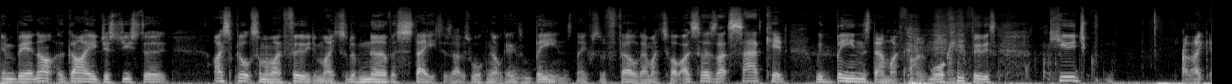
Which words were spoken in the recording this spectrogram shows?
in Vietnam. The guy who just used to. I spilt some of my food in my sort of nervous state as I was walking up getting some beans, and they sort of fell down my top. I saw that sad kid with beans down my front, walking through this huge like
